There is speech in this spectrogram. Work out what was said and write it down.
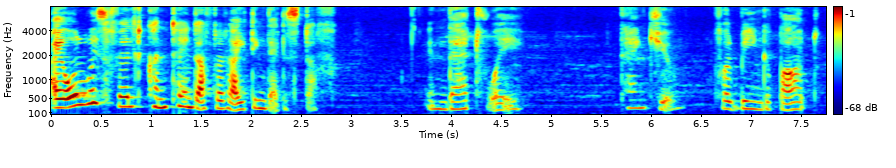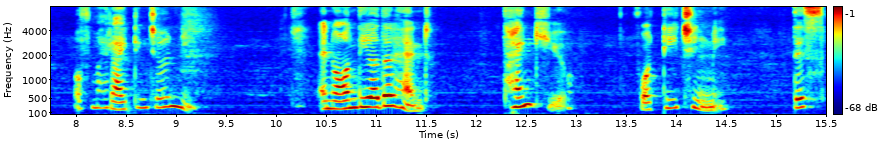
I always felt content after writing that stuff. In that way, thank you for being a part of my writing journey. And on the other hand, thank you for teaching me this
